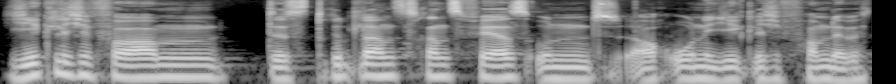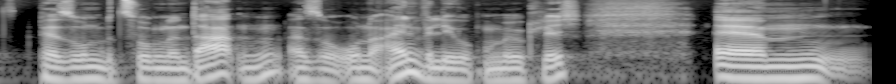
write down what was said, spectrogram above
jegliche Form des Drittlandstransfers und auch ohne jegliche Form der personenbezogenen Daten, also ohne Einwilligung möglich, ähm,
